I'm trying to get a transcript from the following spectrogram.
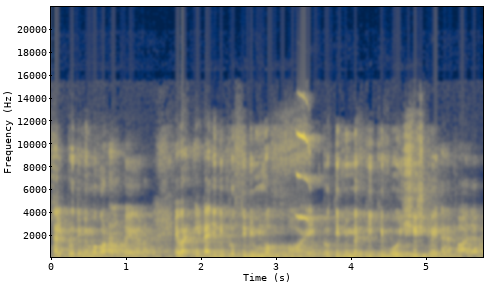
তাহলে প্রতিবিম্ব গঠন হয়ে গেল। এবার এটা যদি প্রতিবিম্ব হয়, প্রতিবিম্বের কি কি বৈশিষ্ট্য এখানে পাওয়া যাবে?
